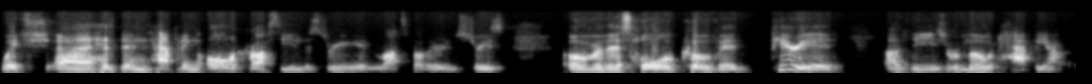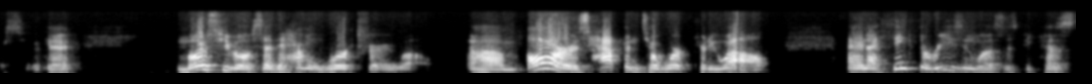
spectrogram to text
which uh, has been happening all across the industry and lots of other industries over this whole COVID period of these remote happy hours, okay? Most people have said they haven't worked very well. Um, ours happened to work pretty well. And I think the reason was is because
